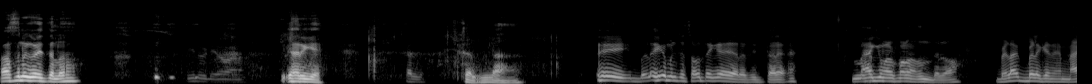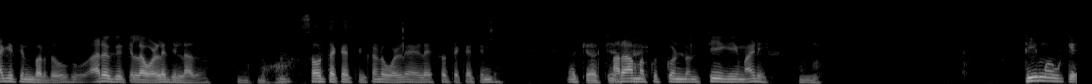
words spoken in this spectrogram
ಹಾಸನಿಗೆ ಹೋಯ್ತಲ್ಲ? ಯಾರಿಗೆ? ಕಲ್ಲ. ಏಯ್ ಬೆಳಗ್ಗೆ ಮುಂಚೆ ಸೌತೆಗೆ ಯಾರು ತಿಂತಾರೆ ಮ್ಯಾಗಿ ಮಾಡ್ಕೊಳ್ಳೋ ಬೆಳಗ್ಗೆ ಬೆಳಗ್ಗೆನೆ ಮ್ಯಾಗಿ ತಿನ್ನಬಾರ್ದು ಆರೋಗ್ಯಕ್ಕೆಲ್ಲ ಒಳ್ಳೇದಿಲ್ಲ ಅದು. ಸೌತೆಕಾಯಿ ತಿನ್ಕೊಂಡು ಒಳ್ಳೆ ಎಳೆ ಸೌತೆಕಾಯಿ ತಿಂದು ಓಕೆ ಓಕೆ. ಆರಾಮಾಗಿ ಕುತ್ಕೊಂಡು ಒಂದು ಟೀ ಗೀ ಮಾಡಿ. ಟೀ ಓಕೆ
